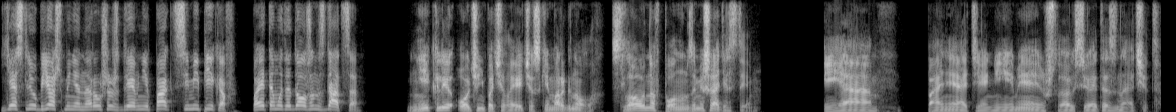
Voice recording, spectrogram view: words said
Если убьешь меня, нарушишь древний пакт семи пиков, поэтому ты должен сдаться. Никли очень по-человечески моргнул, словно в полном замешательстве. «Я понятия не имею, что все это значит».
